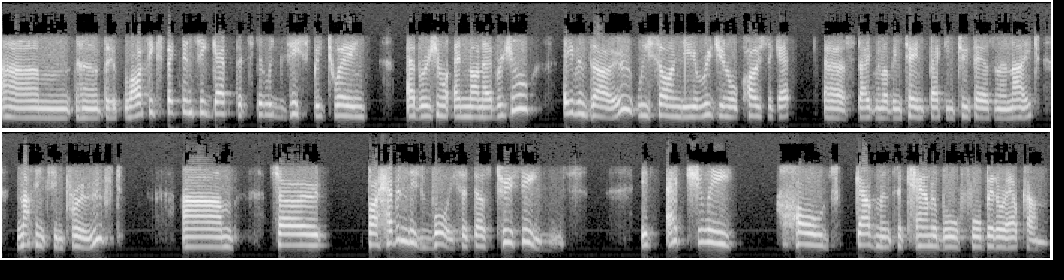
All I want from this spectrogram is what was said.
Um, uh, the life expectancy gap that still exists between Aboriginal and non Aboriginal, even though we signed the original Close the Gap uh, statement of intent back in 2008, nothing's improved. Um, so, by having this voice, it does two things. It actually holds governments accountable for better outcomes.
